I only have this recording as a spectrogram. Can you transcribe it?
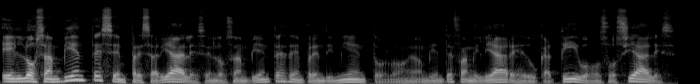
En los ambientes empresariales, en los ambientes de emprendimiento, los ambientes familiares, educativos o sociales,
